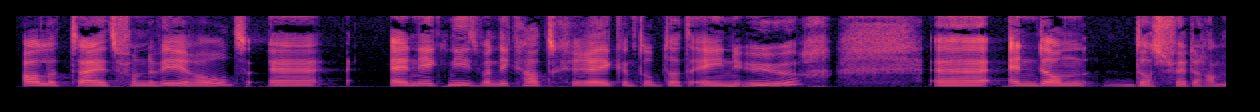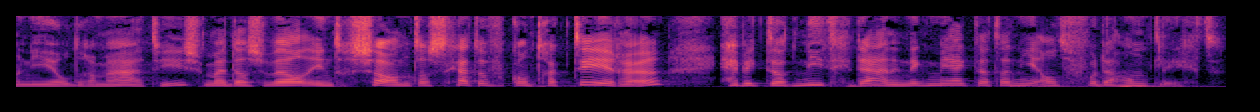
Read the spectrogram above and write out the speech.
alle tijd van de wereld. Uh, en ik niet, want ik had gerekend op dat ene uur. Uh, en dan, dat is verder allemaal niet heel dramatisch, maar dat is wel interessant. Als het gaat over contracteren, heb ik dat niet gedaan. En ik merk dat dat niet altijd voor de hand ligt.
